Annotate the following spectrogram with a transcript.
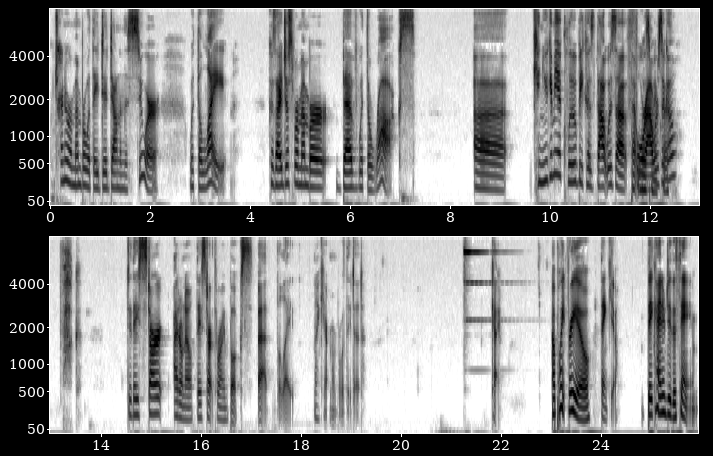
I'm trying to remember what they did down in the sewer with the light. Cause I just remember Bev with the rocks. Uh can you give me a clue? Because that was uh That four was hours ago. Fuck. Do they start I don't know. They start throwing books at the light. I can't remember what they did. Okay. A point for you. Thank you. They kind of do the same.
